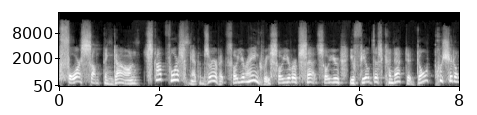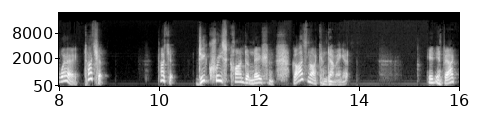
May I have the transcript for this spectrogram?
force something down, stop forcing it. Observe it. So you're angry. So you're upset. So you, you feel disconnected. Don't push it away. Touch it. Touch it. Decrease condemnation. God's not condemning it. In fact,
